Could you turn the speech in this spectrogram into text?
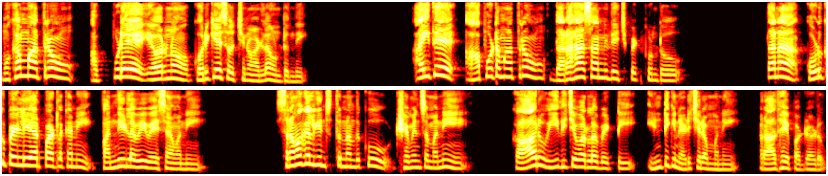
ముఖం మాత్రం అప్పుడే ఎవరినో కొరికేసి వచ్చిన వాళ్ళ ఉంటుంది. అయితే ఆ పూట మాత్రం దరహాసాన్ని తెచ్చిపెట్టుకుంటూ తన కొడుకు పెళ్ళి ఏర్పాట్లకని పందిళ్ళవి వేశామని శ్రమ కలిగించుతున్నందుకు క్షమించమని కారు వీధి చివరిలో పెట్టి ఇంటికి నడిచిరమ్మని ప్రాధేయపడ్డాడు.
